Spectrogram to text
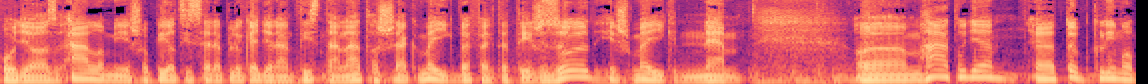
hogy az állami és a piaci szereplők egyaránt tisztán láthassák, melyik befektetés zöld és melyik nem. Hát ugye e, több klíma,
